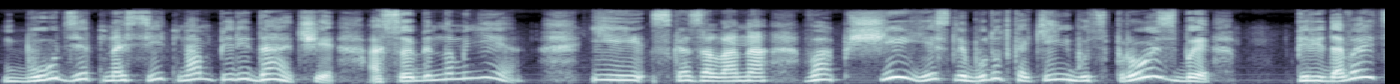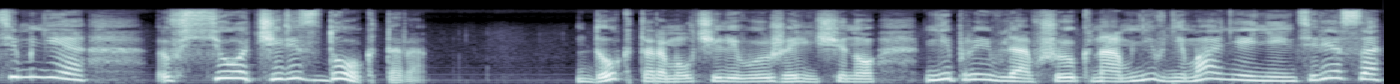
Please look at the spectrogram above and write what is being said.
будет носить нам передачи, особенно мне. И, сказала она, вообще, если будут какие-нибудь просьбы, передавайте мне все через доктора. Доктора, молчаливую женщину, не проявлявшую к нам ни внимания, ни интереса,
